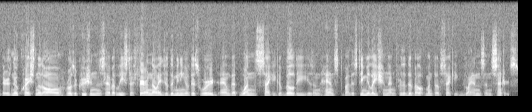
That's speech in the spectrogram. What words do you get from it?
There is no question that all Rosicrucians have at least a fair knowledge of the meaning of this word and that one's psychic ability is enhanced by the stimulation and further development of psychic glands and centers.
